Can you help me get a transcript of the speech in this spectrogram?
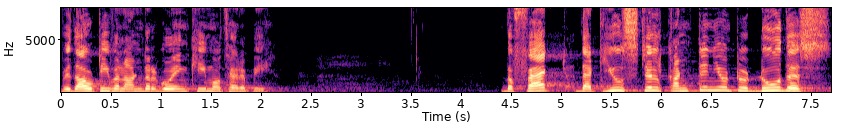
without even undergoing chemotherapy. The fact that you still continue to do this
